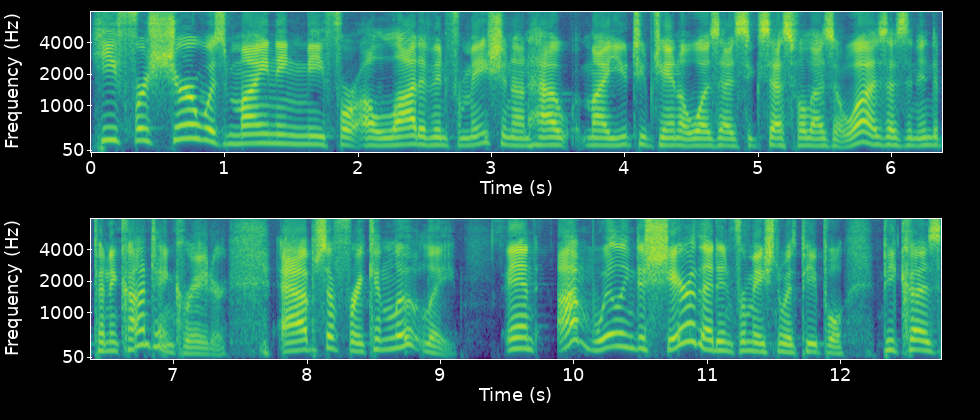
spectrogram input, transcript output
he for sure was mining me for a lot of information on how my YouTube channel was as successful as it was as an independent content creator. Abso-freaking-lutely. And I'm willing to share that information with people because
